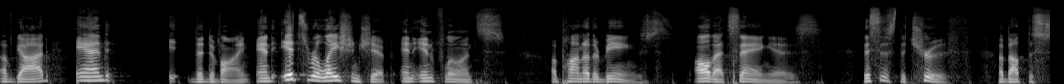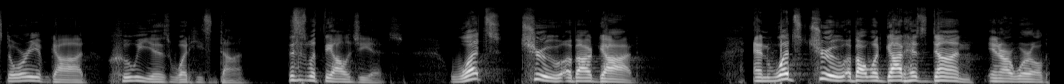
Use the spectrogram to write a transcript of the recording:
of God, and the divine, and its relationship and influence upon other beings. All that's saying is this is the truth about the story of God, who He is, what He's done. This is what theology is. What's true about God? And what's true about what God has done in our world?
